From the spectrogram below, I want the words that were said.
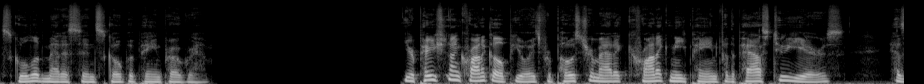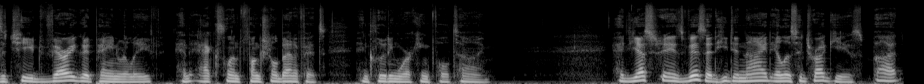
School of Medicine Scope of Pain program. Your patient on chronic opioids for post traumatic chronic knee pain for the past two years has achieved very good pain relief and excellent functional benefits, including working full time. At yesterday's visit, he denied illicit drug use, but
